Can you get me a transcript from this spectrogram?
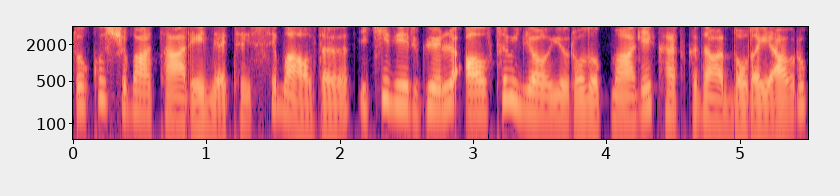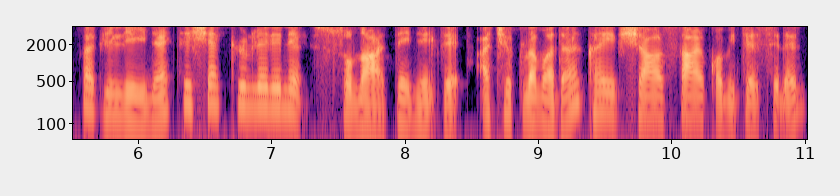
9 Şubat tarihinde teslim aldığı 2,6 milyon euroluk mali katkıdan dolayı Avrupa Birliği'ne teşekkürlerini sunar denildi. Açıklamada Kayıp Şahıslar Komitesi'nin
